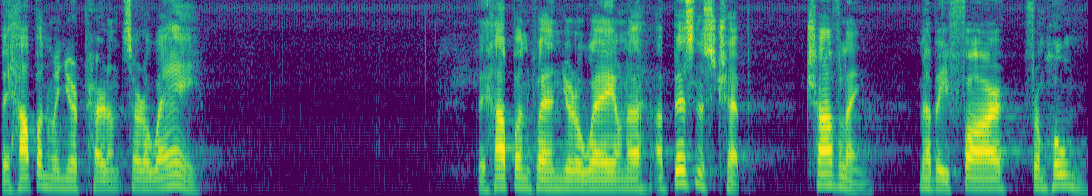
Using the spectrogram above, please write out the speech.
They happen when your parents are away. They happen when you're away on a, a business trip, traveling, maybe far from home.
